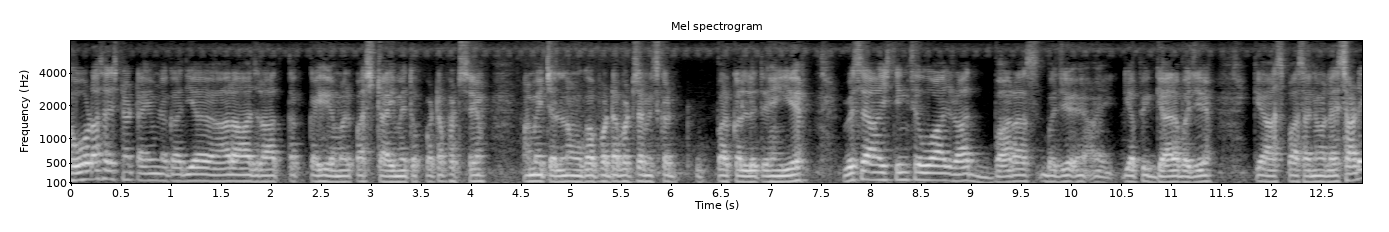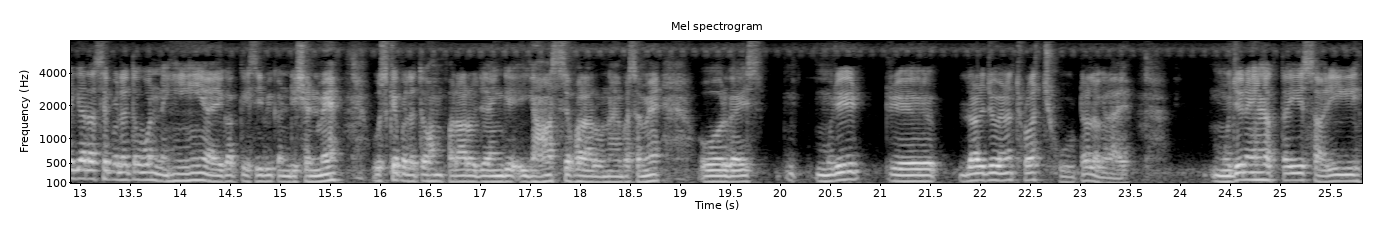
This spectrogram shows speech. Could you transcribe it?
थोड़ा सा इसने टाइम लगा दिया यार, आज रात तक का ही हमारे पास टाइम है तो फटाफट से हमें चलना होगा। फटाफट से हम इसका ऊपर कर लेते हैं ये। वैसे आज थिंक से वो आज रात 12 बजे, या फिर 11 बजे के आसपास आने वाला है। साढ़े ग्यारह से पहले तो वो नहीं ही आएगा किसी भी कंडीशन में। उसके पहले तो हम फरार हो जाएँगे। यहाँ से फरार होना है बस हमें। और गाइस मुझे ट्रेलर जो है ना, थोड़ा छोटा लग रहा है। मुझे नहीं लगता ये सारी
